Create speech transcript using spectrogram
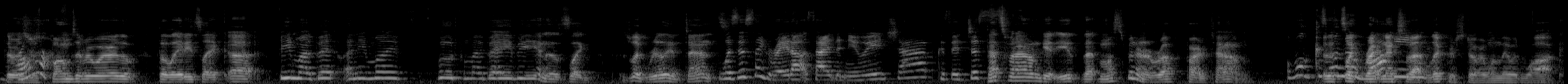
there was just bums everywhere. The the lady's like, uh, "Feed my ba- I need money, food for my baby," and it was like it was like really intense. Was this like right outside the New Age shop? Because it just That's what I don't get. Either. That must have been in a rough part of town. well, because It's they're like right next to that liquor store when they would walk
